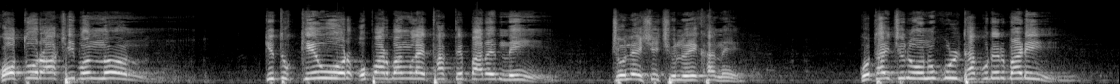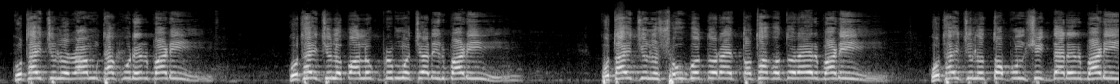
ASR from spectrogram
কত রাখি বন্ধন, কিন্তু কেউ ওর ওপার বাংলায় থাকতে পারেননি, চলে এসেছিল এখানে। কোথায় ছিল অনুকূল ঠাকুরের বাড়ি? কোথায় ছিল রাম ঠাকুরের বাড়ি? কোথায় ছিল বালক ব্রহ্মচারীর বাড়ি? কোথায় ছিল সৌগত রায় তথাগত রায়ের বাড়ি? কোথায় ছিল তপন শিকদারের বাড়ি?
